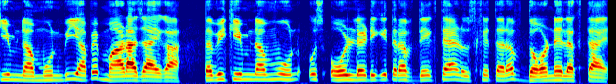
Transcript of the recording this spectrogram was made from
किम नमून भी यहाँ पे मारा जाएगा। तभी किम नमून उस ओल्ड लेडी की तरफ़ देखता है उसके तरफ़ दौड़ने लगता है।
